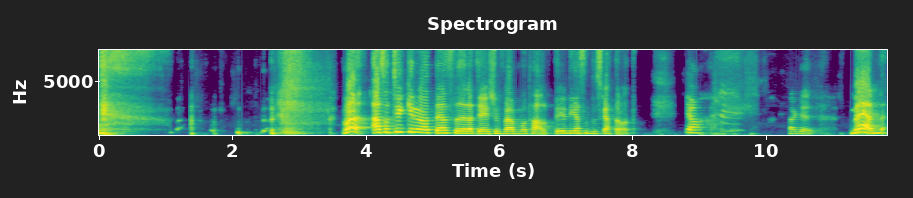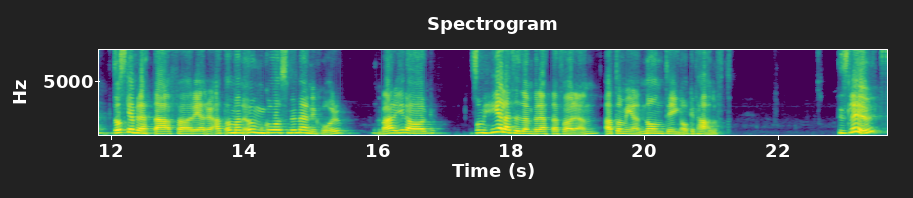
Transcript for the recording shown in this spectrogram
Va? Alltså tycker du att jag säger att jag är 25 och ett halvt, det är det som du skrattar åt? Ja. Okej. Okay. Men då ska jag berätta för er att om man umgås med människor varje dag som hela tiden berättar för en att de är någonting och ett halvt. Till slut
